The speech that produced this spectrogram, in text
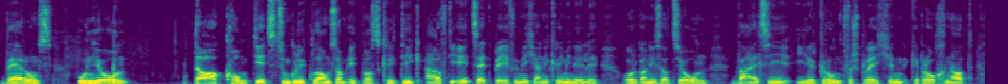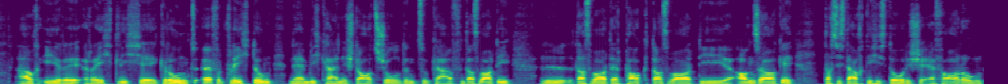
Währungsunion da kommt jetzt zum Glück langsam etwas Kritik auf. Die EZB, für mich eine kriminelle Organisation, weil sie ihr Grundversprechen gebrochen hat, auch ihre rechtliche Grundverpflichtung, nämlich keine Staatsschulden zu kaufen. Das war die, das war der Pakt, das war die Ansage. Das ist auch die historische Erfahrung.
